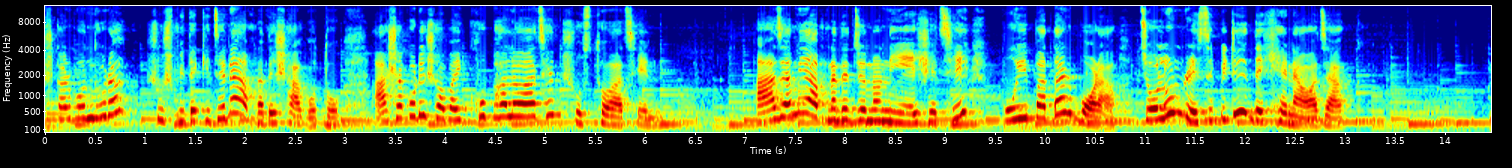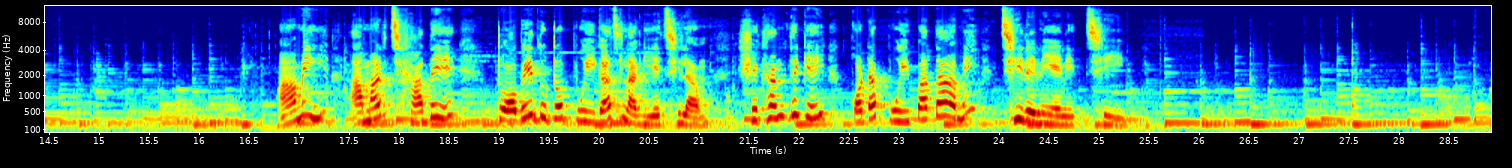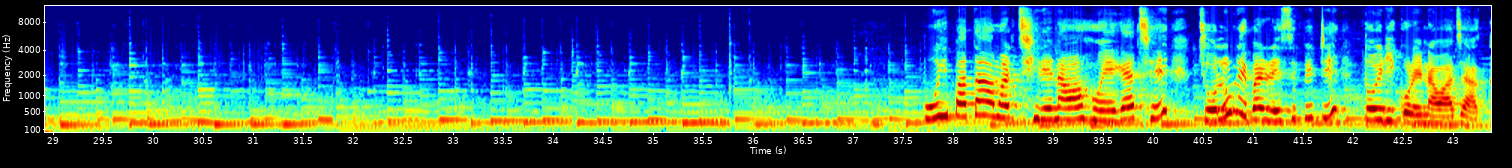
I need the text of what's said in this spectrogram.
নমস্কার বন্ধুরা, সুস্মিতা কিচেনে আপনাদের স্বাগত। আশা করি সবাই খুব ভালো আছেন, সুস্থ আছেন। আজ আমি আপনাদের জন্য নিয়ে এসেছি পুঁই পাতার বড়া। চলুন রেসিপিটি দেখে নেওয়া যাক। আমি আমার ছাদে টবে দুটো পুঁই গাছ লাগিয়েছিলাম। সেখান থেকেই কটা পুঁই পাতা আমি ছিঁড়ে নিয়ে নিচ্ছি। পুঁই পাতা আমার ছিঁড়ে নেওয়া হয়ে গেছে। চলুন এবার রেসিপিটি তৈরি করে নেওয়া যাক।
